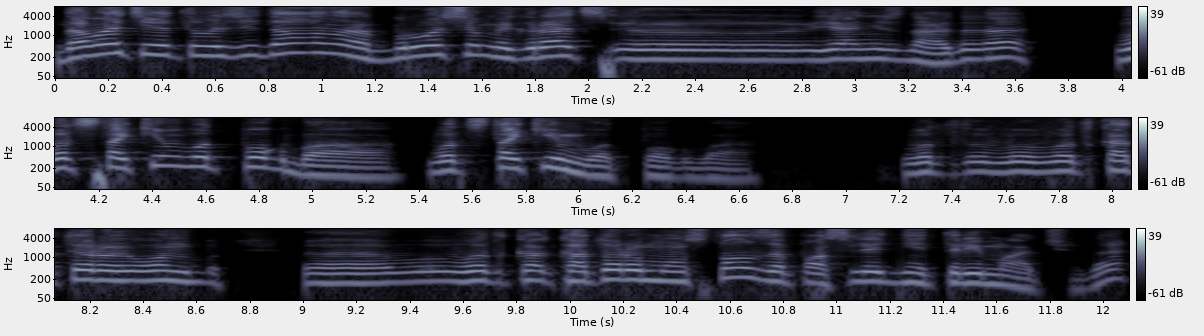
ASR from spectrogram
Давайте этого Зидана бросим играть, э, я не знаю, да, вот с таким вот Погба, вот с таким вот Погба вот, вот который он, э, вот которым он стал за последние три матча. Да?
